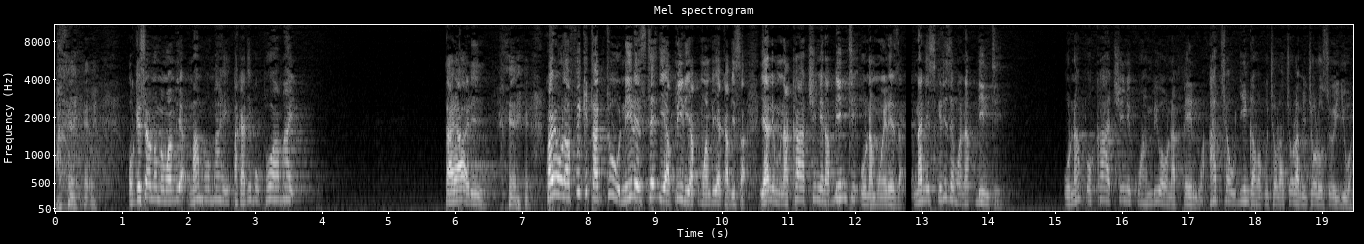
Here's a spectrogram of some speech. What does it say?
Ukishaona umemwambia mambo mai akajibu poa mai. Tayari. Kwa hiyo urafiki tatu ni ile steji ya pili ya kumwambia kabisa. Yaani mnakaa chini na binti unamweleza na nisikilize mwana binti. Unapokaa chini kuambiwa unapendwa acha ujinga wa kucholachola michoro usioijua.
